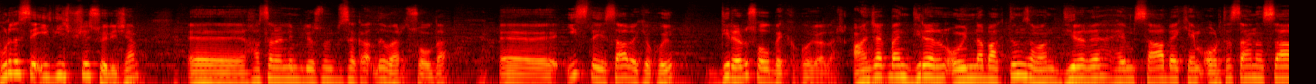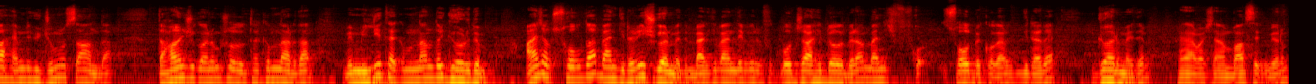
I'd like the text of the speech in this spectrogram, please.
Burada size ilginç bir şey söyleyeceğim. Ee, Hasan Ali'nin biliyorsunuz bir sakatlığı var solda. Ee, İslay'ı sağ beke koyup Dirar'ı sol beke koyuyorlar. Ancak ben Dirar'ın oyununa baktığım zaman Dirar'ı hem sağ bek hem orta sahanın sağ hem de hücumun sağında daha önce oynamış olduğu takımlardan ve milli takımından da gördüm. Ancak solda ben Dirar'ı hiç görmedim. Belki ben de bir futbol cahili olabilir ama ben hiç sol bek olarak Dirar'ı görmedim. Fenerbahçe'den bahsetmiyorum.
